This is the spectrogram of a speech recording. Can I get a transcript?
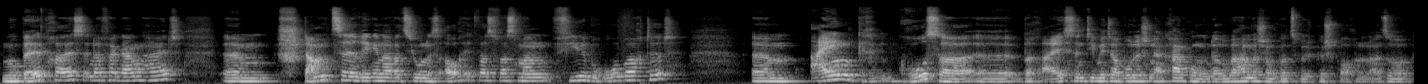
Nobelpreis in der Vergangenheit. Ähm, Stammzellregeneration ist auch etwas, was man viel beobachtet. Ähm, ein großer äh, Bereich sind die metabolischen Erkrankungen. Darüber haben wir schon kurz gesprochen. Also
